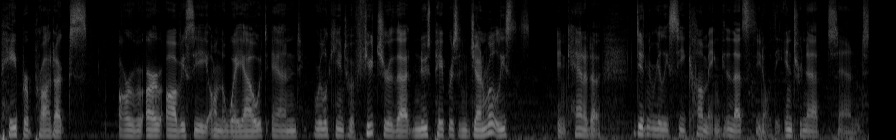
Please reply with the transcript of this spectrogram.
paper products are are obviously on the way out, and we're looking into a future that newspapers in general, at least in Canada, didn't really see coming, and that's you know the internet and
